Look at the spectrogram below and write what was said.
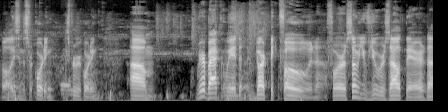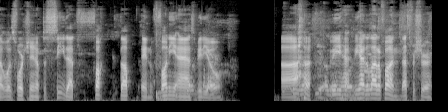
well at least in this recording, this pre-recording, um, we're back with Gartic Phone. For some of you viewers out there that was fortunate enough to see that fucked up and funny ass video, uh, we had we had a lot of fun, that's for sure.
